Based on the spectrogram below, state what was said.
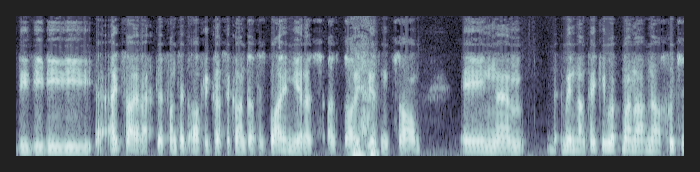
die die die die uitsaai regte van Suid-Afrika se kant af is baie meer as as daai ja. twee saam. En ehm um, wen dan kyk jy ook maar na na goed so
